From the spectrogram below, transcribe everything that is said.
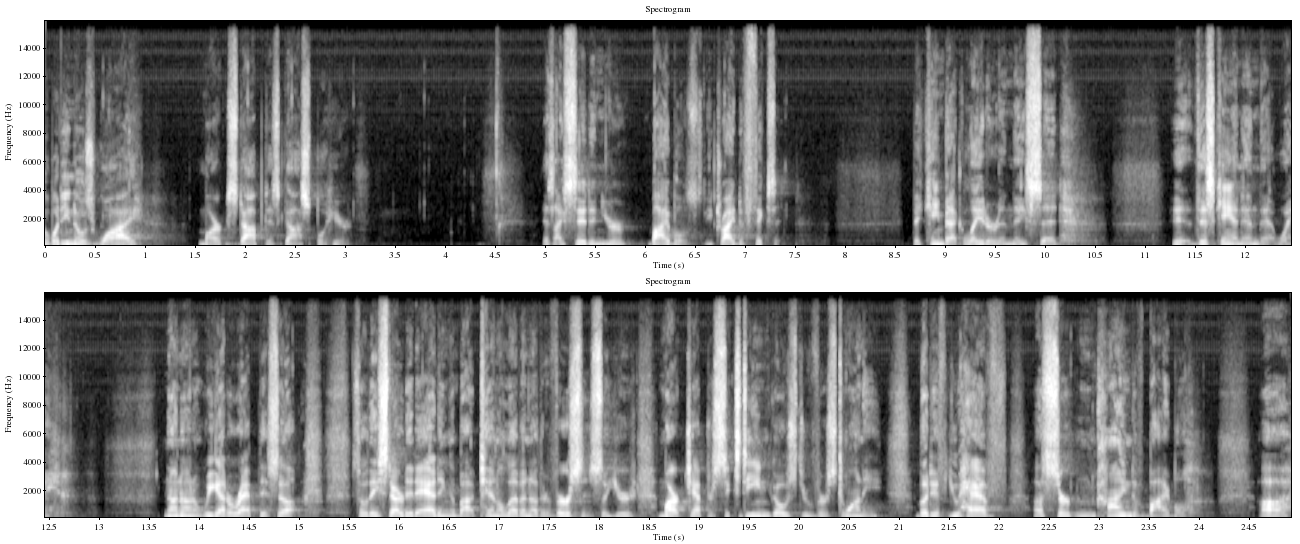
Nobody knows why Mark stopped his gospel here. As I said in your Bibles, he tried to fix it. They came back later and they said, This can't end that way. No, no, no, we got to wrap this up. So they started adding about 10, 11 other verses. So your Mark chapter 16 goes through verse 20. But if you have a certain kind of Bible, uh,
